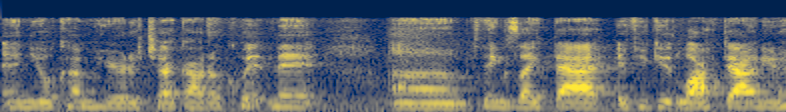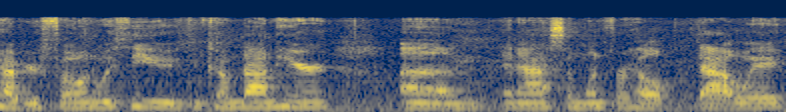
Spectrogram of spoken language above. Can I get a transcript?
and you'll come here to check out equipment, um, things like that. If you get locked down, you have your phone with you, you can come down here um, and ask someone for help that way.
